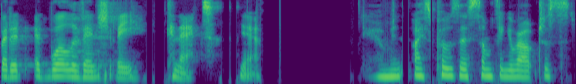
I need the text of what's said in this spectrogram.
but it it will eventually connect. Yeah. Yeah, I mean, I suppose there's something about just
